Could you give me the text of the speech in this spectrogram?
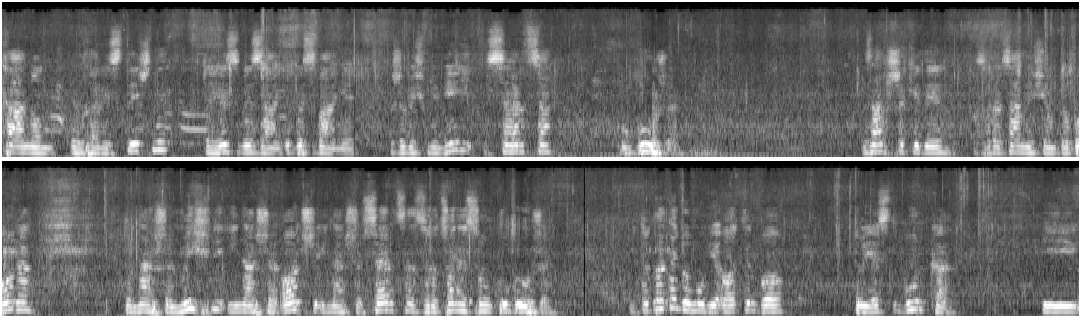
kanon eucharystyczny, to jest wezwanie, żebyśmy mieli serca ku górze. Zawsze, kiedy zwracamy się do Boga, to nasze myśli i nasze oczy i nasze serca zwrócone są ku górze. I to dlatego mówię o tym, bo tu jest górka i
